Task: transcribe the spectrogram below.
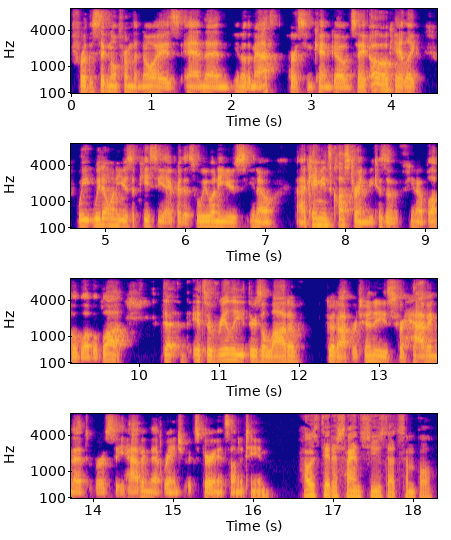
for the signal from the noise. And then you know the math person can go and say oh okay like we, we don't want to use a pca for this. We want to use you know uh, k-means clustering because of you know blah blah blah blah blah. That it's a really there's a lot of good opportunities for having that diversity having that range of experience on a team. How is data science used that simple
